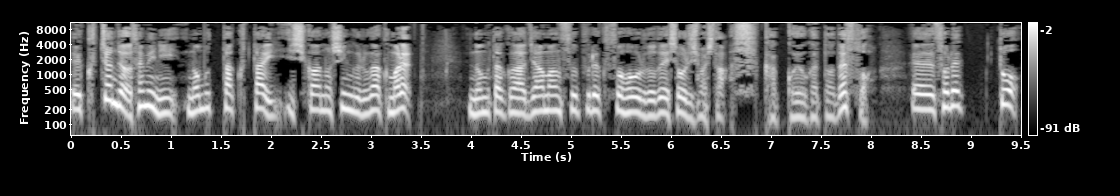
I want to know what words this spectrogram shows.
えー、くっちゃんでは攻めにノムタク対石川のシングルが組まれ、ノムタクがジャーマンスープレックスホールドで勝利しました。かっこよかったですと。えー、それと、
